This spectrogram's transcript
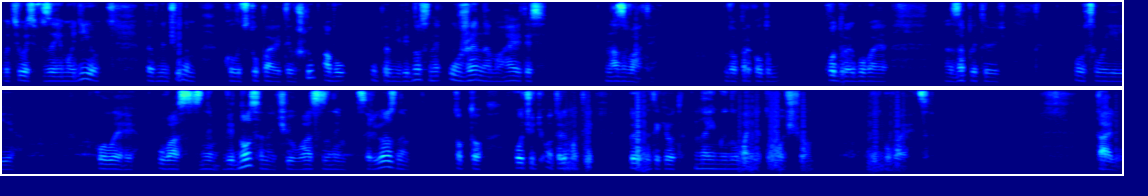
оцю ось взаємодію певним чином, коли вступаєте в шлюб або у певні відносини, уже намагаєтесь назвати. До прикладу, подруги буває, запитують у своєї колеги, у вас з ним відносини, чи у вас з ним серйозно, тобто хочуть отримати певне таке от найменування того, що відбувається. Далі.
